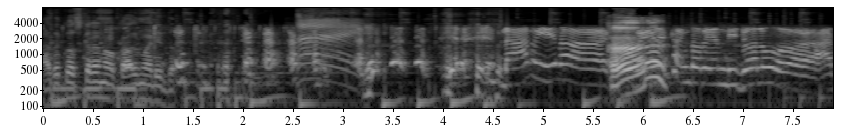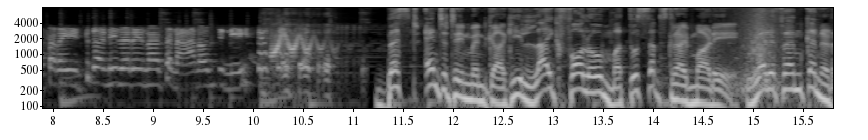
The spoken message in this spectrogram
ಅದಕ್ಕೋಸ್ಕರ ನಾವು ಕಾಲ್ ಮಾಡಿದ್ದು. ನಾನು ಏನ್ ಅಂತ ನಾನು ಬೆಸ್ಟ್ ಎಂಟರ್ಟೈನ್ಮೆಂಟ್ಗಾಗಿ ಲೈಕ್ ಫಾಲೋ ಮತ್ತು ಸಬ್ಸ್ಕ್ರೈಬ್ ಮಾಡಿ. Red F Kannada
